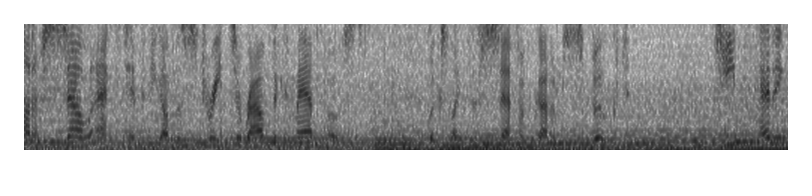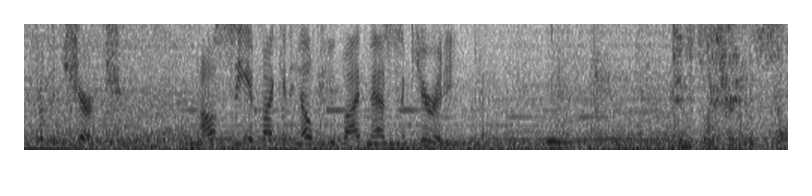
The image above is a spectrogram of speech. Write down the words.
lot of cell activity on the streets around the command post. Looks like the Ceph have got them spooked. Keep heading for the church. I'll see if I can help you bypass security. Infiltrate the cell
